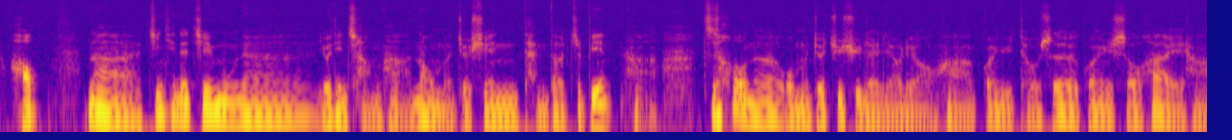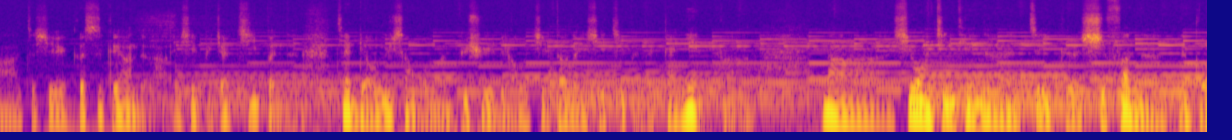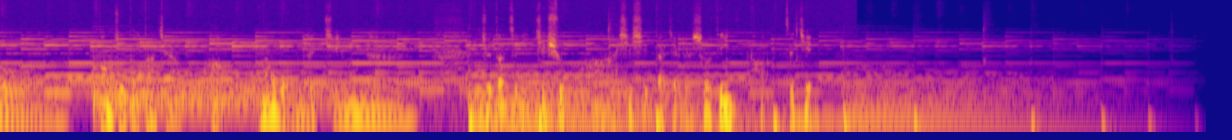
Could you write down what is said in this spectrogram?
好。那今天的节目呢，有点长哈，那我们就先谈到这边哈。之后呢，我们就继续来聊聊哈，关于投射、关于受害哈这些各式各样的哈一些比较基本的，在疗愈上我们必须了解到的一些基本的概念啊。那希望今天呢这个示范呢，能够帮助到大家。好，那我们的节目呢就到这里结束。谢谢大家的收听，好，再见。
